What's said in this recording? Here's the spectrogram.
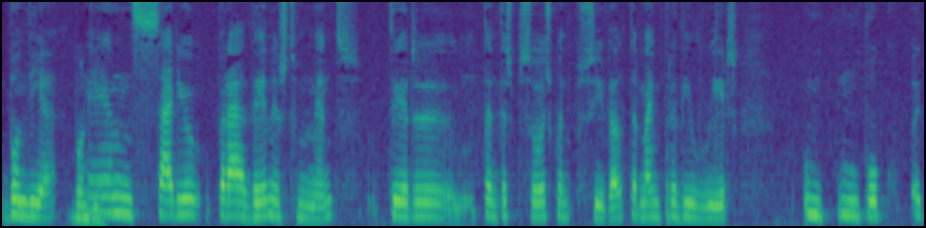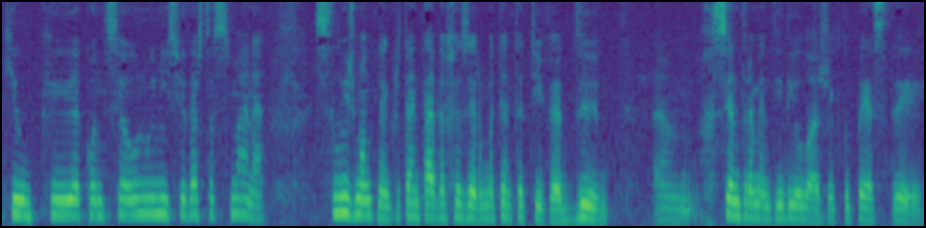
Bom dia. Bom dia. É necessário para a AD, neste momento, ter eh, tantas pessoas quanto possível, também para diluir um, um pouco aquilo que aconteceu no início desta semana. Se Luís Montenegro tem estado a fazer uma tentativa de um, recentramento ideológico do PSD,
